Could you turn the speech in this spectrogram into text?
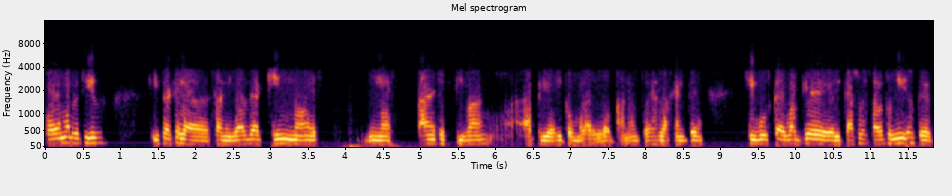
podemos decir quizá que la sanidad de aquí no es no es tan efectiva a priori como la de Europa, ¿no? Entonces la gente si busca igual que el caso de Estados Unidos, que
